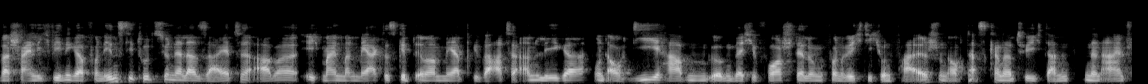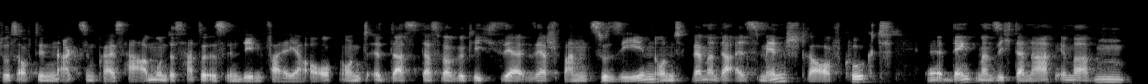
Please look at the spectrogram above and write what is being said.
wahrscheinlich weniger von institutioneller Seite, aber ich meine, man merkt, es gibt immer mehr private Anleger und auch die haben irgendwelche Vorstellungen von richtig und falsch und auch das kann natürlich dann einen Einfluss auf den Aktienpreis haben und das hatte es in dem Fall ja auch und äh, das, das war wirklich sehr, sehr spannend zu sehen und wenn man da als Mensch drauf guckt, äh, denkt man sich danach immer, hm,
